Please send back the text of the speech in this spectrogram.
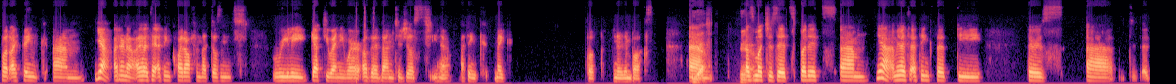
but I think, um, yeah, I don't know. I, I, th- I think quite often that doesn't really get you anywhere other than to just, you know, I think make book in an inbox. Um, Yeah. Yeah. As much as it's, but it's, um, yeah. I mean, I, th- I think that the there's uh, th-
